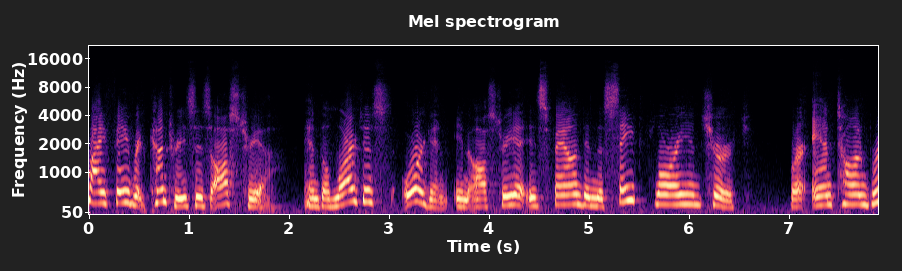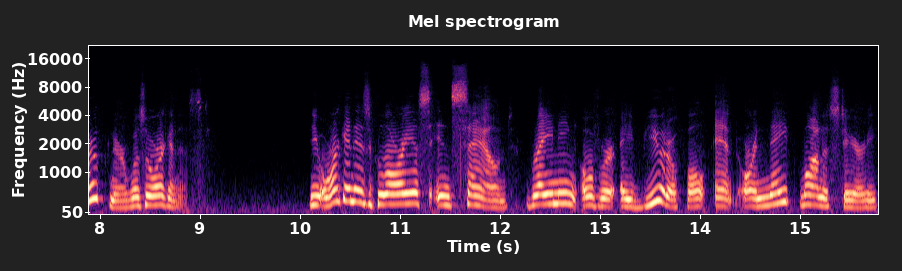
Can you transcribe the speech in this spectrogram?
my favorite countries is Austria, and the largest organ in Austria is found in the St. Florian Church, where Anton Bruckner was organist. The organ is glorious in sound, reigning over a beautiful and ornate monastery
